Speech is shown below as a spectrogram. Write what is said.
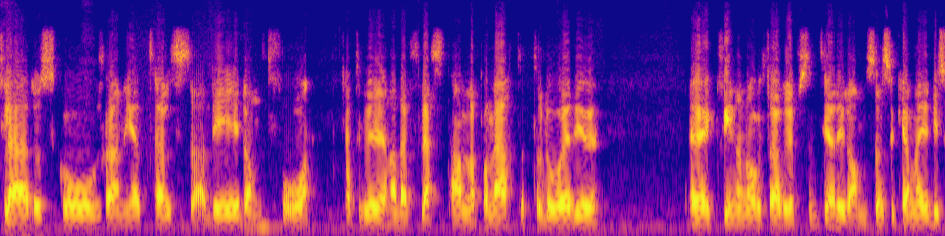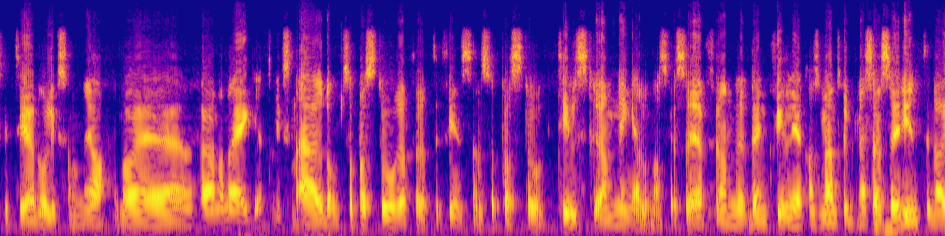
Kläder, skor, skönhet, hälsa. Det är de två kategorierna där flest handlar på nätet och då är det ju Eh, kvinnor något överrepresenterade i dem. Sen så kan man ju diskutera då liksom, ja, vad är hönan och ägget? Liksom, är de så pass stora för att det finns en så pass stor tillströmning eller man ska säga från den kvinnliga konsumentgruppen? Sen så är det ju inte några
